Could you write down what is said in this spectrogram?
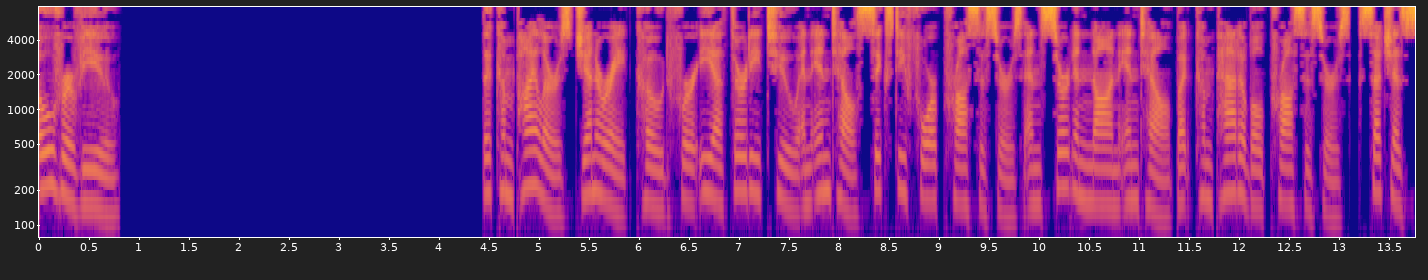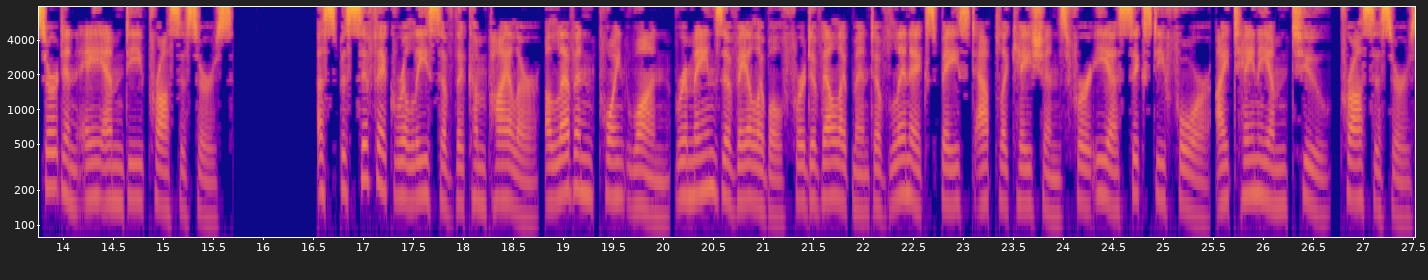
Overview The compilers generate code for IA32 and Intel 64 processors and certain non-Intel but compatible processors, such as certain AMD processors. A specific release of the compiler 11.1 remains available for development of Linux-based applications for IA64 Itanium 2 processors.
